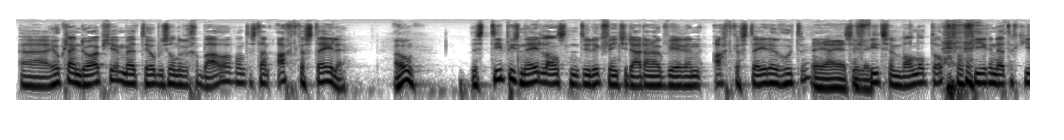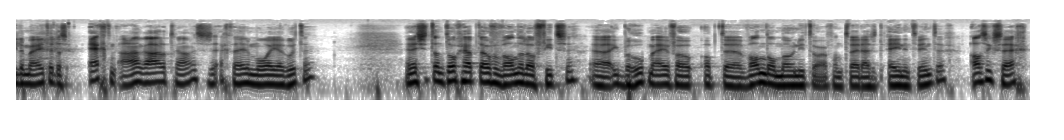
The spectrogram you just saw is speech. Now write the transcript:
Eh, heel klein dorpje met heel bijzondere gebouwen, want er staan acht kastelen. Oh, Dus typisch Nederlands natuurlijk vind je daar dan ook weer een acht kastelen route. ja, ja, is een fiets- en wandeltocht van 34 kilometer. Dat is echt een aanrader trouwens. Het is echt een hele mooie route. En als je het dan toch hebt over wandelen of fietsen. eh, ik beroep me even op- de wandelmonitor van 2021. Als ik zeg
